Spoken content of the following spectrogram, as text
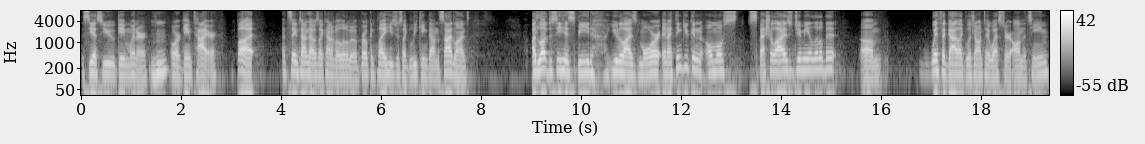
the CSU game winner or game tire, but at the same time, that was like kind of a little bit of a broken play. He's just like leaking down the sidelines. I'd love to see his speed utilized more, and I think you can almost specialize Jimmy a little bit um, with a guy like LaJohntay Wester on the team.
